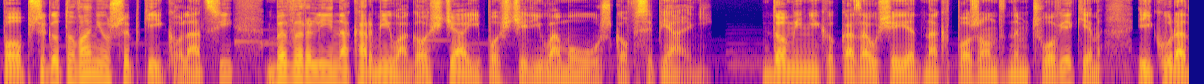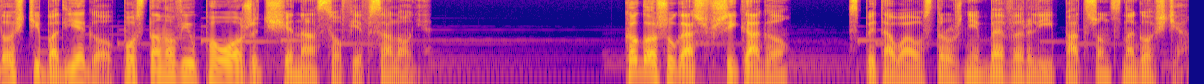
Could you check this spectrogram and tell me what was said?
Po przygotowaniu szybkiej kolacji, Beverly nakarmiła gościa i pościeliła mu łóżko w sypialni. Dominik okazał się jednak porządnym człowiekiem i ku radości Badiego postanowił położyć się na sofie w salonie. Kogo szukasz w Chicago? Spytała ostrożnie Beverly, patrząc na gościa.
